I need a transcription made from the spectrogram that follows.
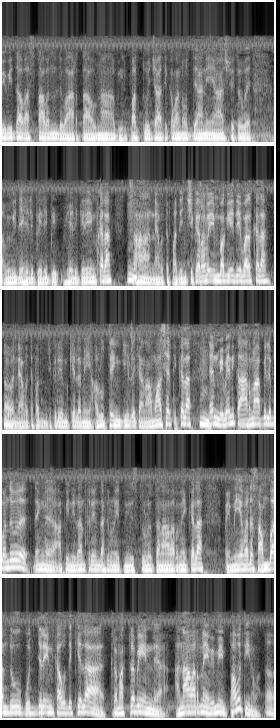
විවිධ අවස්ථාවන්වලදී වාර්තා වුණා විල්පත්තුව ජාතික වනෝද්‍යානයේ ආශ්‍රිතව විවිධ හෙළිපෙළි කිරීම් කළා සහ නැවත පදිංචි කරවීම වගේ දේවල් කළා. නැවත පදිංචි කිරීම කියලා මේ අලුතෙන් ගිහිල්ලා ජනමාසය ඇති කළා. දැන් මෙවැනි කාරණා පිළිබඳව දැන් අපි නිරන්තරයෙන් දකින net news තුන අනාවරණය කළා. මේ මේවට සම්බන්ධ වූ පුද්ගලයන් කවුද කියලා ක්‍රමක්‍රමයෙන් අනාවරණය වෙමින් පවතිනවා.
